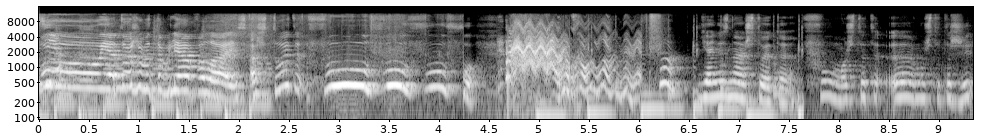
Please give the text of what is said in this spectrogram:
Фу, я тоже в это вляпалась. А что это? Фу. Я не знаю, что это. Фу, может это, э, может это жи...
